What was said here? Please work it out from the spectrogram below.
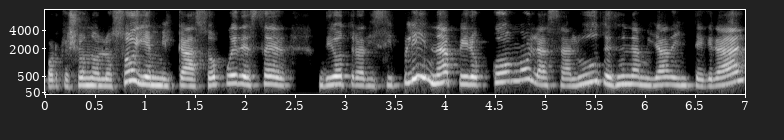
porque yo no lo soy en mi caso, puede ser de otra disciplina, pero como la salud desde una mirada integral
